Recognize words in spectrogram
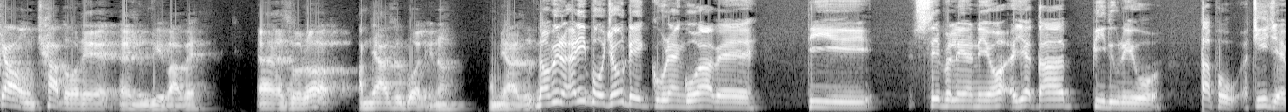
ကြအောင်ချတော်တဲ့အဲ့လူတွေပါပဲအဲဆိုတော့ အများစုပေါ့လေနော်အများစုနောက်ပြီးတော့အဲ့ဒီဗိုလ်ချုပ်တွေကိုယ်ရန်ကိုကပဲဒီ civilian တွေရောအရက်သားပြည်သူတွေကိုတတ်ဖို့အကြီးအကျယ်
